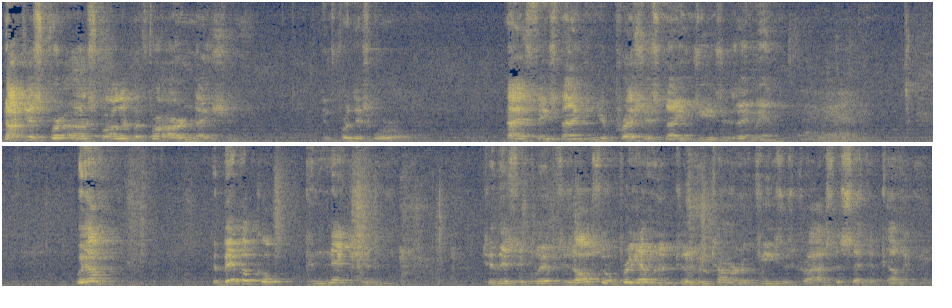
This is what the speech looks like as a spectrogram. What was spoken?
Not just for us, Father, but for our nation and for this world. I ask these things in your precious name, Jesus. Amen. Amen. Well, the biblical connection to this eclipse is also preeminent to the return of Jesus Christ, the second coming.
